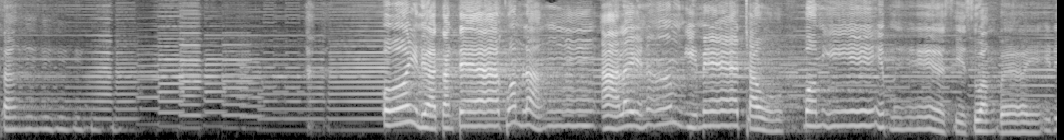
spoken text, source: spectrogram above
สัง โอ้ยเหลือตั้งแต่ความหลัง อะไรน้ำอีแม่เจ้าบ่มีมือสิสวงเบยเด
